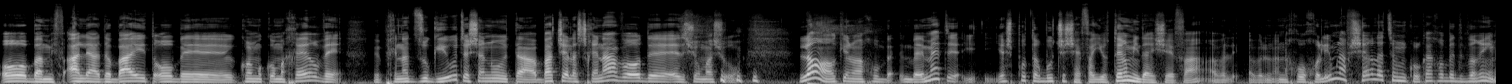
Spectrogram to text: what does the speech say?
או במפעל ליד הבית, או בכל מקום אחר, ומבחינת זוגיות יש לנו את הבת של השכנה ועוד אה, איזשהו משהו. לא, כאילו, אנחנו באמת, יש פה תרבות של שפע, יותר מדי שפע, אבל, אבל אנחנו יכולים לאפשר לעצמנו כל כך הרבה דברים.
